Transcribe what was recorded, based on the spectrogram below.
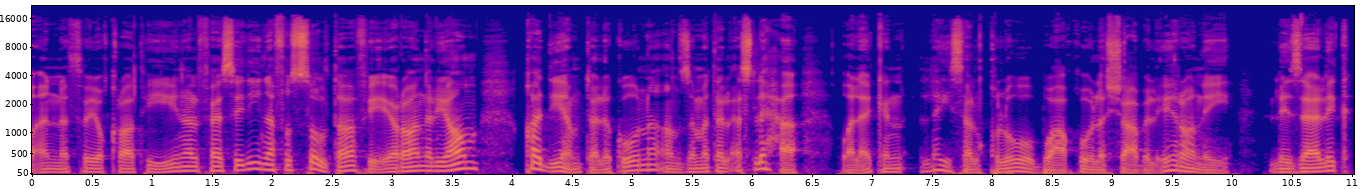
وأن الثيوقراطيين الفاسدين في السلطة في إيران اليوم قد يمتلكون أنظمة الأسلحة ولكن ليس القلوب وعقول الشعب الإيراني. لذلك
